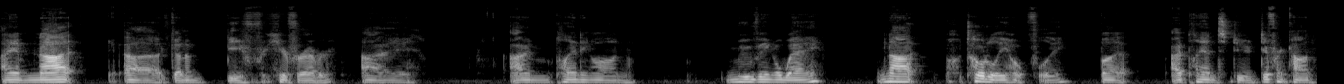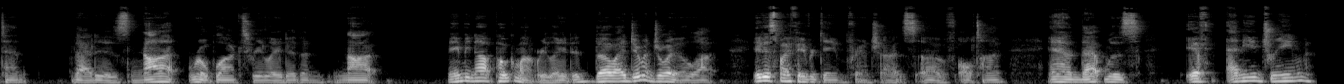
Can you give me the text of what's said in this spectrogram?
I am not uh, to be here forever. I I'm planning on moving away. Not totally hopefully, but I plan to do different content that is not Roblox related and not Maybe not Pokemon related, though I do enjoy it a lot. It is my favorite game franchise of all time. And that was, if any dream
